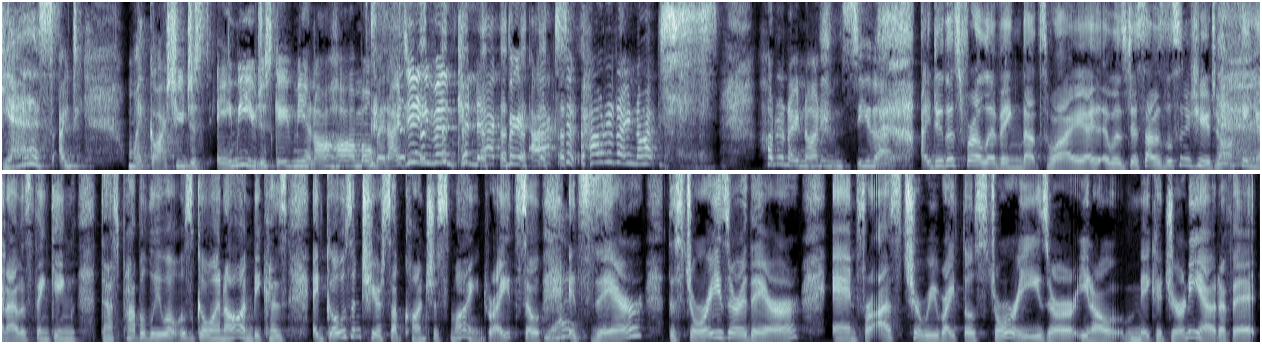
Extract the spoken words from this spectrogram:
Yes, I. Oh my gosh, you just Amy, you just gave me an aha moment. I didn't even connect the accent. How did I not? How did I not even see that? I do this for a living. That's why I, it was just, I was listening to you talking and I was thinking that's probably what was going on because it goes into your subconscious mind, right? So yes. it's there. The stories are there. And for us to rewrite those stories or, you know, make a journey out of it,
